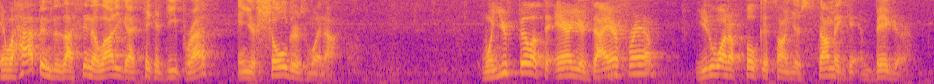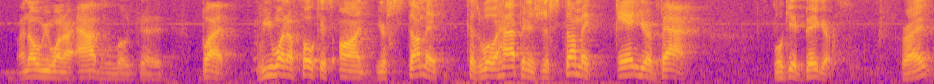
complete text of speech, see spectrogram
And what happens is I've seen a lot of you guys take a deep breath and your shoulders went up. When you fill up the air in your diaphragm, you don't want to focus on your stomach getting bigger. I know we want our abs to look good, but we want to focus on your stomach because what will happen is your stomach and your back will get bigger, right?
